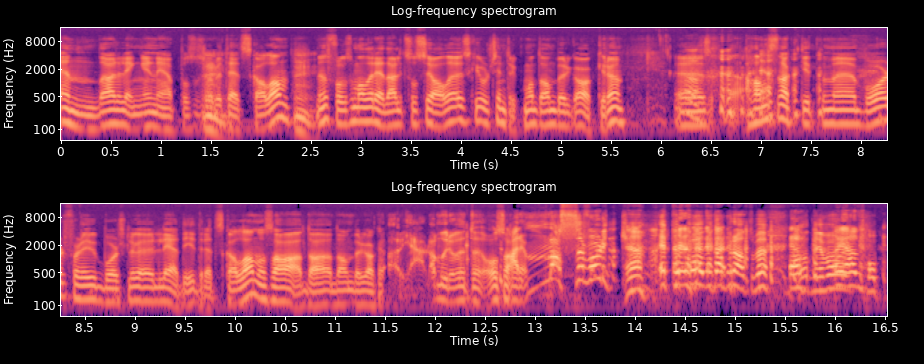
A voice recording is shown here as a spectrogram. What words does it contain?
enda lenger ned på sosialitetsskalaen. Mm. Mens folk som allerede er litt sosiale Jeg husker jeg gjorde inntrykk på Dan Børge Akerø. Eh, han snakket med Bård fordi Bård skulle lede Idrettsgallaen, og sa da Dan Børge Akerø er Jævla moro, vet du. Og så er det masse folk etterpå du kan prate med! Og det var topp,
